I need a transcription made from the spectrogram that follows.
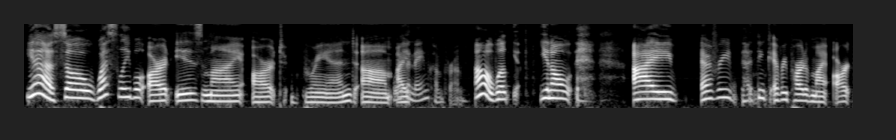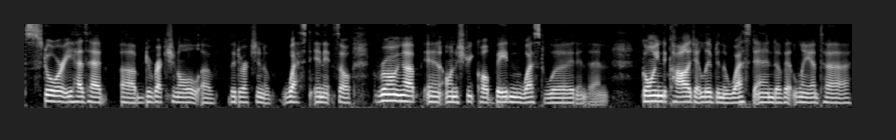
Yeah, so West Label Art is my art brand. Um, Where did the name come from? Oh well, you know, I every I think every part of my art story has had uh, directional of the direction of west in it. So growing up in on a street called Baden Westwood, and then going to college, I lived in the west end of Atlanta.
